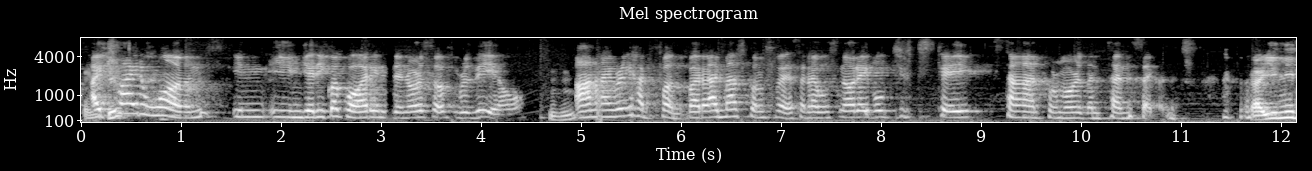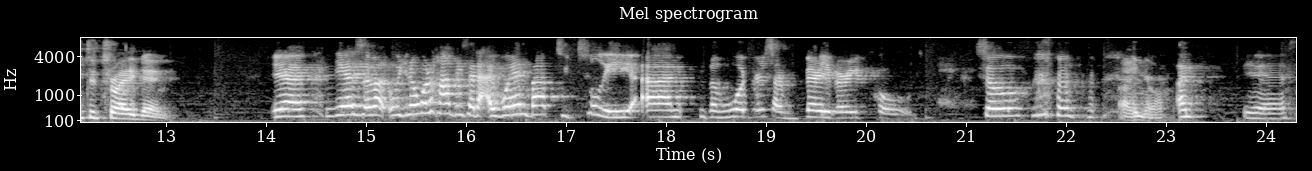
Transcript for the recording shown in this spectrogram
Thank I you. tried once in, in Jericoacoara in the north of Brazil, mm-hmm. and I really had fun. But I must confess that I was not able to stay stand for more than 10 seconds uh, you need to try again. Yeah, yes. Well, you know what happened is that I went back to Chile and the waters are very, very cold. So I know. And yes.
